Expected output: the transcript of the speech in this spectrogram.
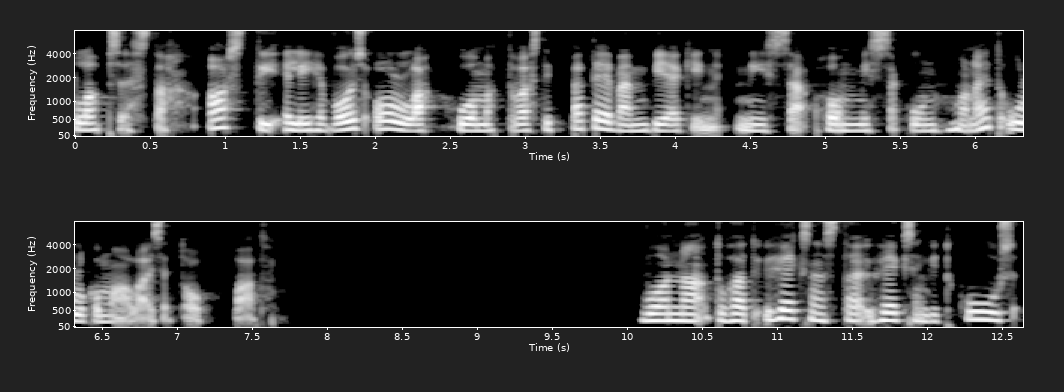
lapsesta asti, eli he vois olla huomattavasti pätevämpiäkin niissä hommissa kuin monet ulkomaalaiset oppaat. Vuonna 1996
